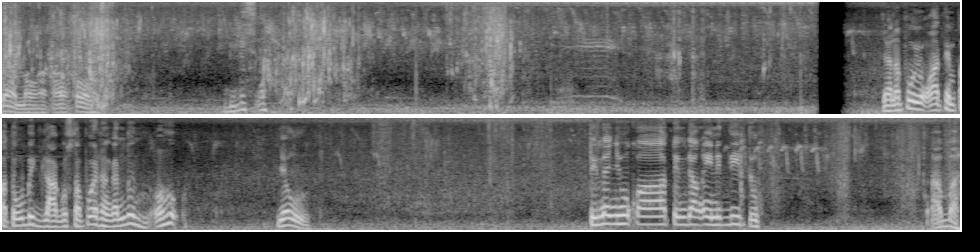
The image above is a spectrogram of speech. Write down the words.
Yan, mga kangkong. Bilis ah. Yan na po yung ating patubig. Lagos na po yan hanggang dun. Oh. Yun. Tingnan nyo ka tindang init dito. Aba.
